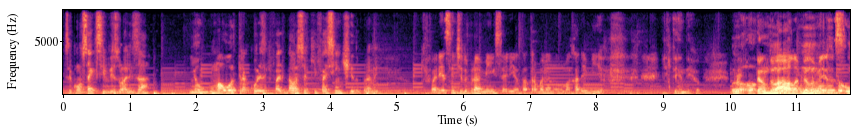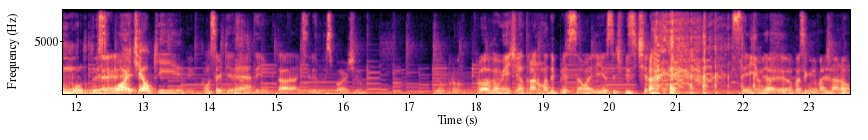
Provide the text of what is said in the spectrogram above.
Você consegue se visualizar em alguma outra coisa que faz, não, isso aqui faz sentido para mim? O que faria sentido para mim seria estar trabalhando numa academia. entendeu? O, Dando o, aula, pelo menos. Do, o mundo do é, esporte é, é, o que. Com certeza, é. tem que estar tá inserido no esporte. eu pro, provavelmente ia entrar numa depressão ali, ia ser difícil de tirar. Sei, eu não consigo me imaginar, não.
